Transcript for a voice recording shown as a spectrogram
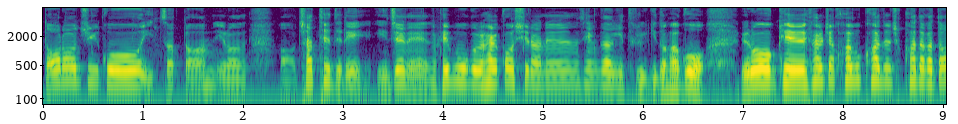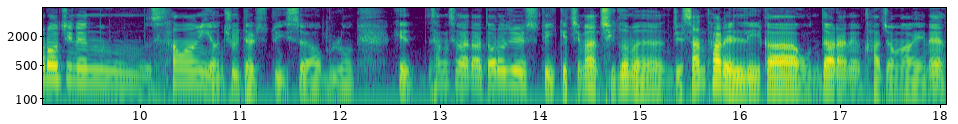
떨어지고 있었던 이런 어, 차트들이 이제는 회복을 할 것이라는 생각이 들기도 하고 이렇게 살짝 회복하는 척하다가 떨어지는 상황이 연출될 수도 있어요. 물론 이렇게 상승하다가 떨어질 수도 있겠지만 지금은 이제 산타 랠리가 온다라는 가정하에는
